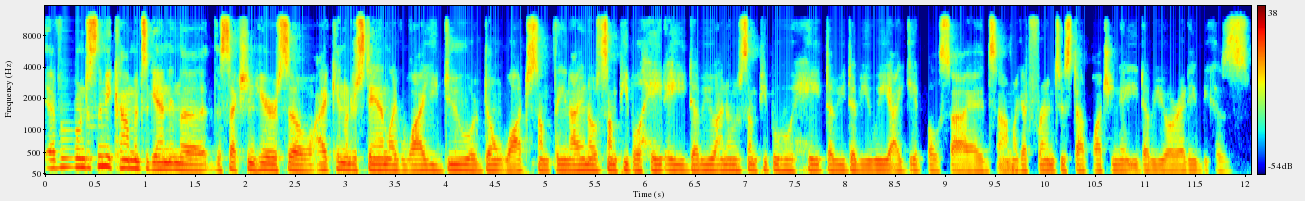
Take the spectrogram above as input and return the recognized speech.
everyone, just leave me comments again in the the section here, so I can understand like why you do or don't watch something. I know some people hate AEW. I know some people who hate WWE. I get both sides. Um, I got friends who stopped watching AEW already because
